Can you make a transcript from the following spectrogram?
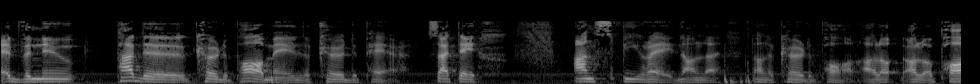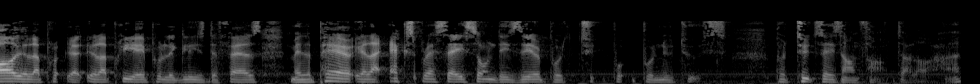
est venue pas du cœur de Paul, mais le cœur de Père. Ça a été inspiré dans le, cœur de Paul. Alors, Paul, il a, prié pour l'église d'Éphèse, mais le Père, il a expressé son désir pour, nous tous, pour tous ses enfants. Alors, hein?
